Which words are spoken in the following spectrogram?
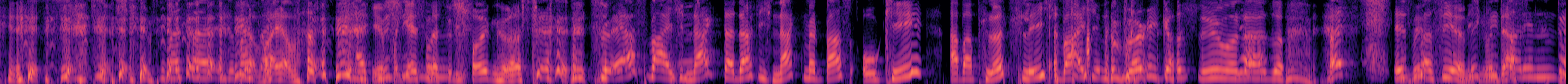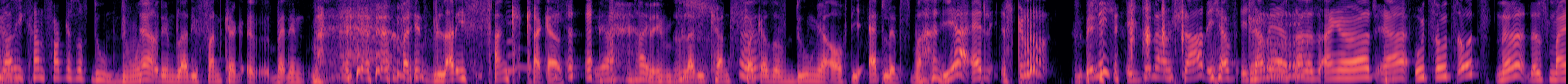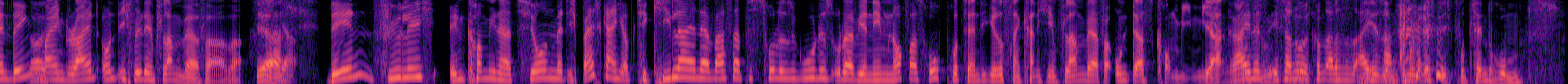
stimmt. du meinst, bei, du meinst Da war ja was. als Ihr vergessen, dass du die Folgen hörst. Zuerst war ich nackt, da dachte ich nackt mit Bass, okay, aber plötzlich war ich in einem Furry-Kostüm und Ja. dann so, was ist passiert? Mitglied das. bei den Bloody Cunt-Fuckers of Doom. Du musst Ja. bei den Bloody Funk äh, bei den bei den Bloody Funk Kackers. Ja, Bei nice. den Bloody Cunt Fuckers of Doom ja auch die Adlibs machen. Ja, skrrr, bin ich, ich bin am Start, ich habe ich hab mir das alles angehört, ja, Utz, Utz, Utz, ne, das ist mein Ding, Läuft. mein Grind und ich will den Flammenwerfer aber. Ja. Ja. Den fühle ich in Kombination mit, ich weiß gar nicht, ob Tequila in der Wasserpistole so gut ist oder wir nehmen noch was hochprozentigeres, dann kann ich den Flammenwerfer und das kombinieren. Ja. Reines so, Ethanol, kommt alles aus Nee, einem so ein Tank. 65% rum.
